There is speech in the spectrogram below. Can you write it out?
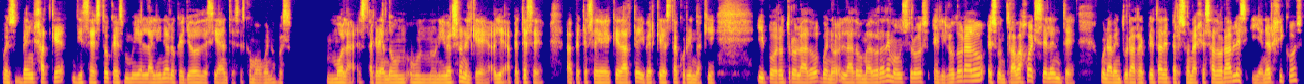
Pues Ben Hatke dice esto que es muy en la línea de lo que yo decía antes. Es como, bueno, pues mola, está creando un, un, universo en el que, oye, apetece, apetece quedarte y ver qué está ocurriendo aquí. Y por otro lado, bueno, La domadora de monstruos, El hilo dorado, es un trabajo excelente, una aventura repleta de personajes adorables y enérgicos,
